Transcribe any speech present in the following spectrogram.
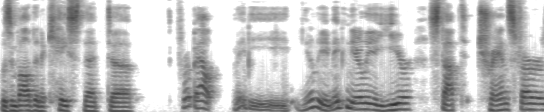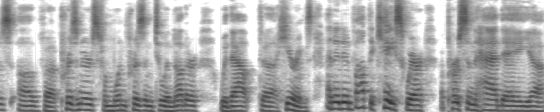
was involved in a case that uh, for about maybe nearly maybe nearly a year stopped transfers of uh, prisoners from one prison to another without uh, hearings. And it involved a case where a person had a uh,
